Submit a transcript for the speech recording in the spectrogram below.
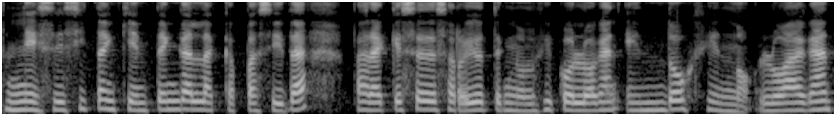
necesitan quien tenga la capacidad para que ese desarrollo tecnológico lo hagan endógeno, lo hagan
